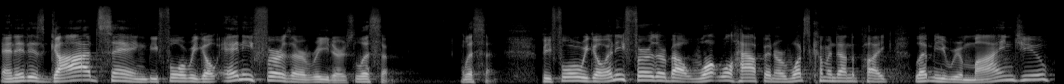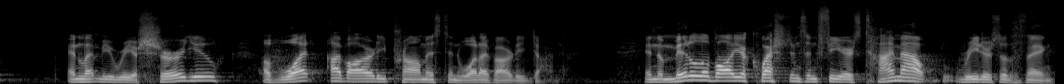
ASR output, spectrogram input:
and it is God saying before we go any further, readers, listen, listen. Before we go any further about what will happen or what's coming down the pike, let me remind you and let me reassure you of what I've already promised and what I've already done in the middle of all your questions and fears, time out, readers of the thing.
